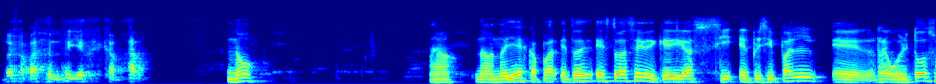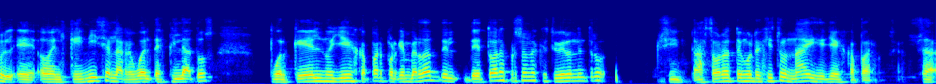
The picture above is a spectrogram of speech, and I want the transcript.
no es capaz, no llega a escapar. No. No, no, no llega a escapar. Entonces, esto hace de que digas, si el principal revoltoso eh, o el que inicia la revuelta es Pilatos, ¿por qué él no llega a escapar? Porque en verdad, de, todas las personas que estuvieron dentro, si hasta ahora tengo el registro, nadie llega a escapar. O sea,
